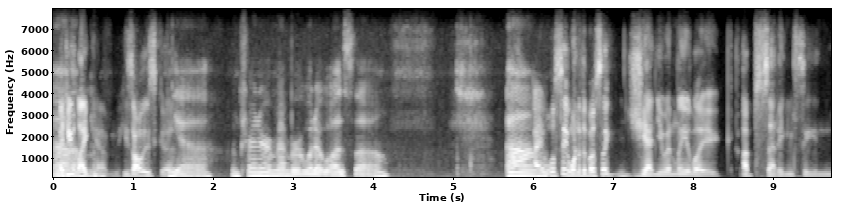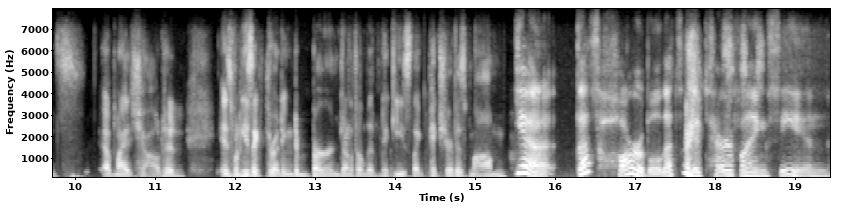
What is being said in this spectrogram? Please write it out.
I do like Um, him. He's always good. Yeah, I'm trying to remember what it was though. Um, I will say one of the most like genuinely like upsetting scenes of my childhood is when he's like threatening to burn Jonathan Lipnicki's like picture of his mom. yeah, that's horrible. That's like a terrifying scene.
